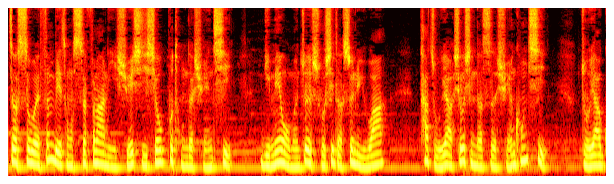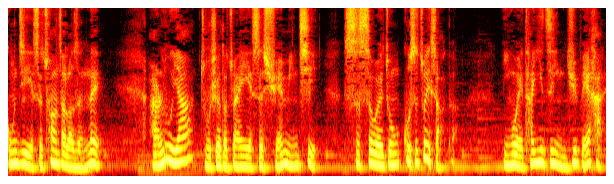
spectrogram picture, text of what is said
这四位分别从师傅那里学习修不同的玄气，里面我们最熟悉的是女娲，她主要修行的是玄空气，主要功绩是创造了人类；而陆鸦主修的专业是玄冥气，是四位中故事最少的，因为他一直隐居北海。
